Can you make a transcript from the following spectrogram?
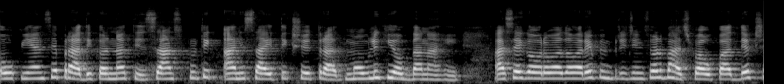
ओक यांचे प्राधिकरणातील सांस्कृतिक आणि साहित्यिक क्षेत्रात मौलिक योगदान आहे. असे गौरवाद्वारे पिंपरी चिंचवड भाजपा उपाध्यक्ष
